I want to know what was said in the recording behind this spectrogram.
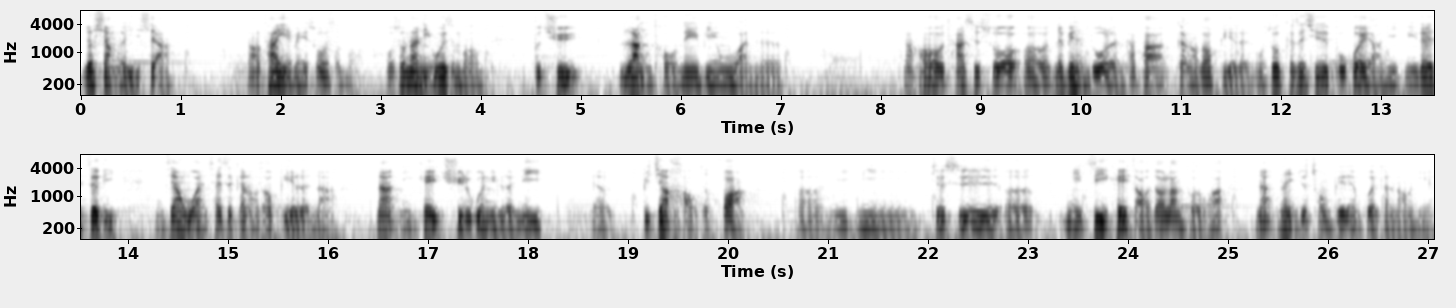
有想了一下。然后他也没说什么。我说：“那你为什么不去浪头那边玩呢？”然后他是说：“呃，那边很多人，他怕干扰到别人。”我说：“可是其实不会啊，你你在这里，你这样玩才是干扰到别人啊。那你可以去，如果你能力呃比较好的话，呃，你你就是呃你自己可以找得到浪头的话，那那你就冲，别人不会干扰你啊。”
